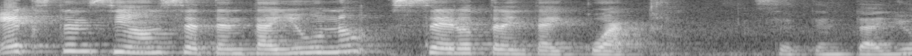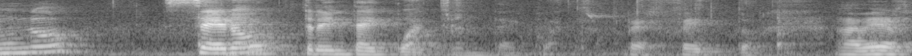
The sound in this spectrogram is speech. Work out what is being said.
extensión 71034. 71 034. Perfecto. A ver,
